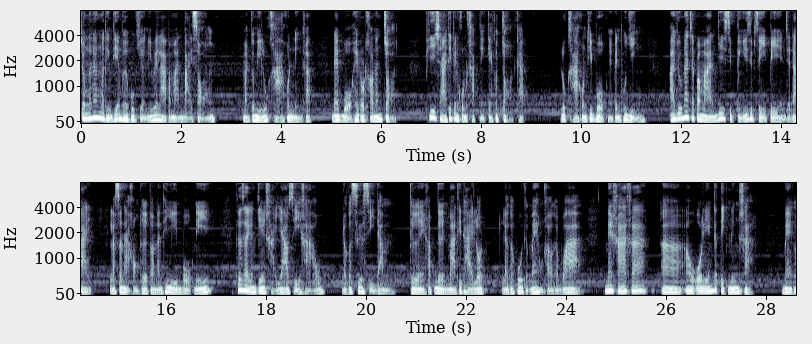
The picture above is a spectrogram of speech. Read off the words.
จนกระทั่งมาถึงที่อำเภอภูเขียวนี้เวลาประมาณบ่ายสอง มันก็มีลูกค้าคนหนึ่งครับ ได้โบกให้รถเขานั้นจอด พี่ชายที่เป็นคนขับเนี่ยแกก็จอดครับ ลูกค้าคนที่โบกเนี่ยเป็นผู้หญิง อายุน่าจะประมาณ 20-24 ปีเห็นจะได้ ลักษณะของเธอตอนนั้นที่ยืนโบกนี้ เธอใส่กางเกงขายาวสีขาว แล้วก็เสื้อสีดำเธอเนี่ยครับเดินมาที่ท้ายรถ แล้วก็พูดกับแม่ของเขาครับว่า แม่ค้าคะเอาโอเลี้ยงกระติกนึงค่ะ แม่ก็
